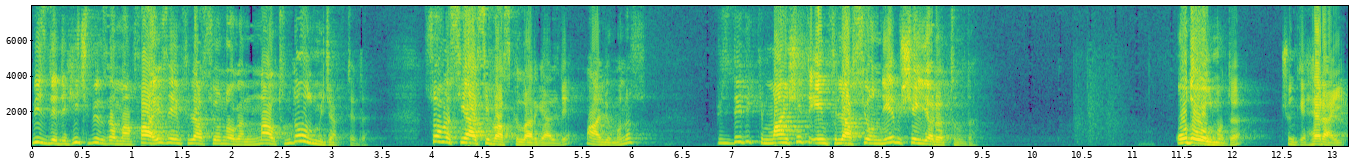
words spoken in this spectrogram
Biz dedi hiçbir zaman faiz enflasyon oranının altında olmayacak dedi. Sonra siyasi baskılar geldi malumunuz. Biz dedik ki manşet enflasyon diye bir şey yaratıldı. O da olmadı. Çünkü her ay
